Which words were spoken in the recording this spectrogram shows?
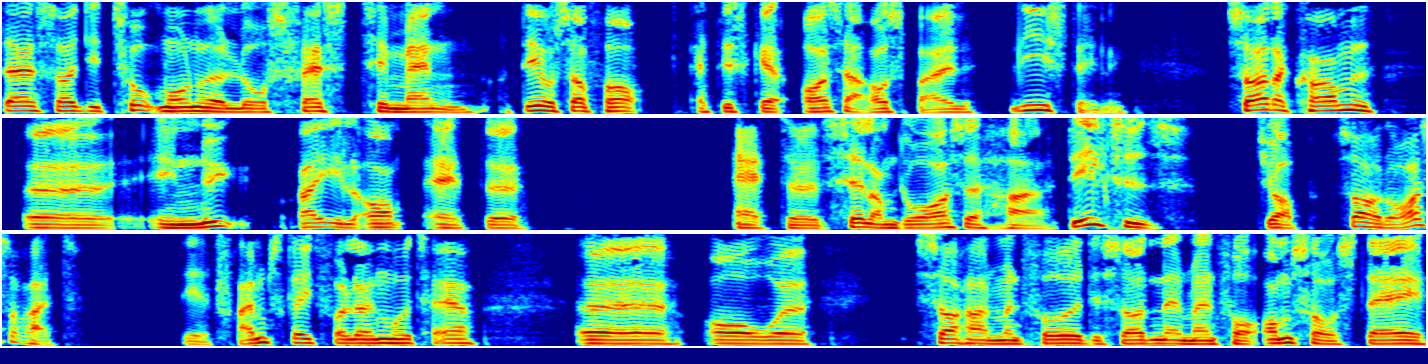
der er så de to måneder låst fast til manden. Og det er jo så for, at det skal også afspejle ligestilling. Så er der kommet øh, en ny regel om, at, øh, at øh, selvom du også har deltidsjob, så har du også ret. Det er et fremskridt for lønmodtagere. Øh, og øh, så har man fået det sådan, at man får omsorgsdage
